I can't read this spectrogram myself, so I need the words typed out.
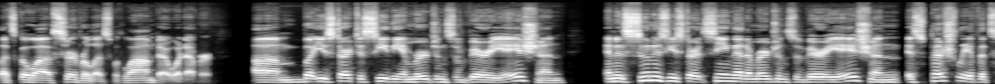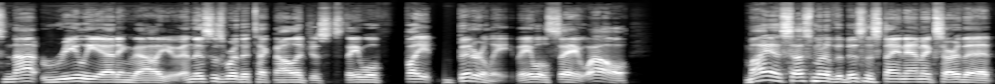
let's go uh, serverless with Lambda or whatever. Um, but you start to see the emergence of variation and as soon as you start seeing that emergence of variation, especially if it's not really adding value, and this is where the technologists they will fight bitterly. They will say, "Well, my assessment of the business dynamics are that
